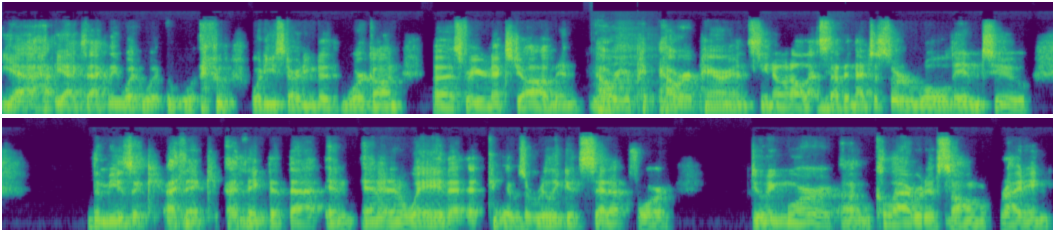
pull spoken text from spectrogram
Yeah, yeah, exactly. What what what are you starting to work on uh, as for your next job, and how are your how are your parents, you know, and all that Yeah. stuff, and that just sort of rolled into the music. I think I think that that and and in a way that, that it was a really good setup for doing more um, collaborative songwriting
